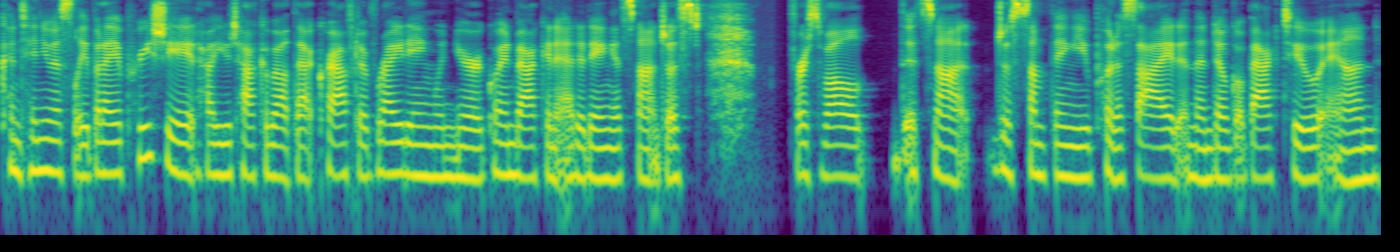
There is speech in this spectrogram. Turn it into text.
continuously. But I appreciate how you talk about that craft of writing when you're going back and editing. It's not just first of all, it's not just something you put aside and then don't go back to. And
